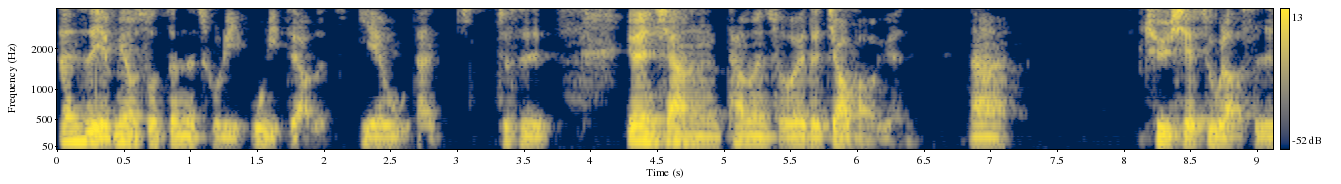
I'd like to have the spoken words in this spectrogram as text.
但是也没有说真的处理物理治疗的业务，但就是有点像他们所谓的教保员，那去协助老师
